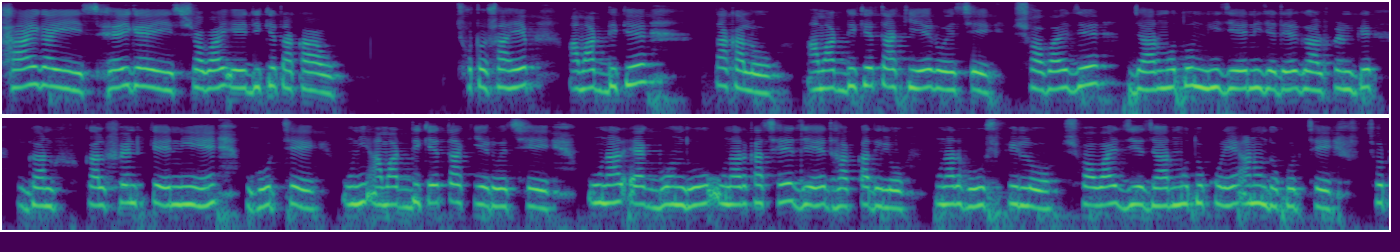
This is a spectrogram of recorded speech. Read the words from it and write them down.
হাই গাইস, হেই গাইস, সবাই এই দিকে তাকাও। ছোট সাহেব আমার দিকে তাকালো। আমার দিকে তাকিয়ে রয়েছে। সবাই যে যার মতো নিজে নিজেদের গার্লফ্রেন্ডকে গার্লফ্রেন্ডকে নিয়ে ঘুরছে, উনি আমার দিকে তাকিয়ে রয়েছে। উনার এক বন্ধু উনার কাছে যে ধাক্কা দিল, উনার হুঁশ ফিরল। সবাই যে যার মতো করে আনন্দ করছে। ছোট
